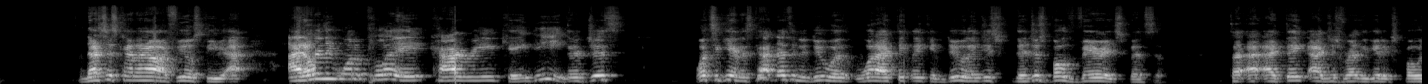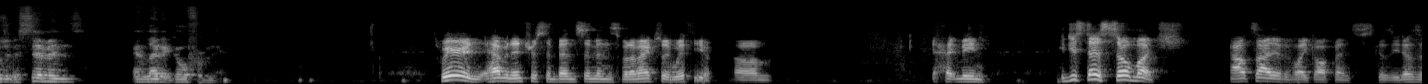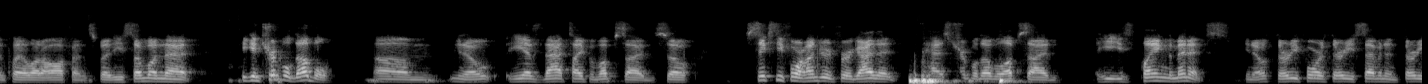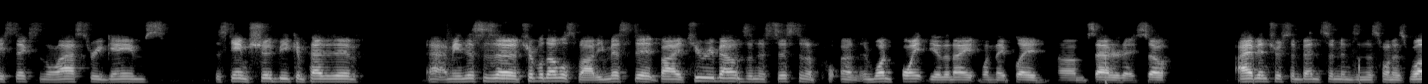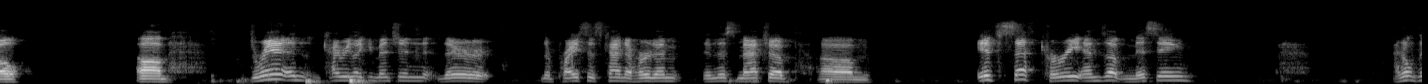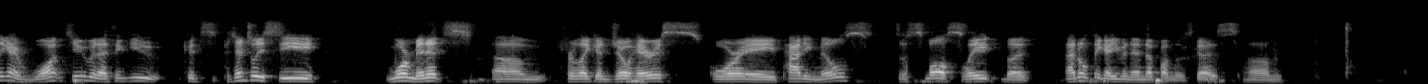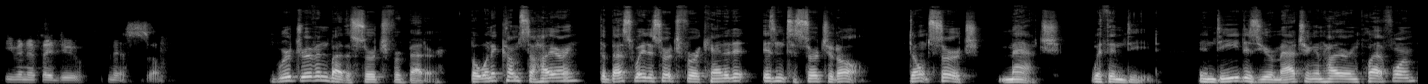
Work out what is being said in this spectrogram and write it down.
that's just kind of how I feel, Steve. I, I don't really want to play Kyrie and KD. They're just once again, it's got nothing to do with what I think they can do. They just they're just both very expensive. So I, I think I just rather get exposure to Simmons and let it go from there. It's weird having interest in Ben Simmons, but I'm actually with you. Um, I mean, he just does so much outside of like offense because he doesn't play a lot of offense, but he's someone that he can triple double. Um, you know, he has that type of upside. So 6,400 for a guy that has triple double upside. He's playing the minutes, you know, 34, 37, and 36 in the last three games. This game should be competitive. I mean, this is a triple double spot. He missed it by two rebounds and assist and, a, and one point the other night when they played um, Saturday. So I have interest in Ben Simmons in this one as well. Um, Durant and Kyrie, like you mentioned, their their prices kind of hurt him in this matchup. Um, if Seth Curry ends up missing, I don't think I want to, but I think you could potentially see more minutes um, for like a Joe Harris or a Patty Mills. It's a small slate, but I don't think I even end up on those guys, um, even if they do miss. So. We're driven by the search for better. But when it comes to hiring, the best way to search for a candidate isn't to search at all. Don't search, match with Indeed. Indeed is your matching and hiring platform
